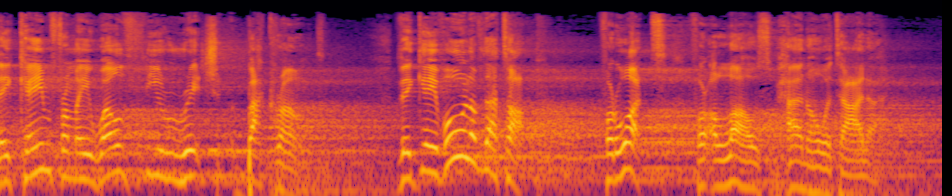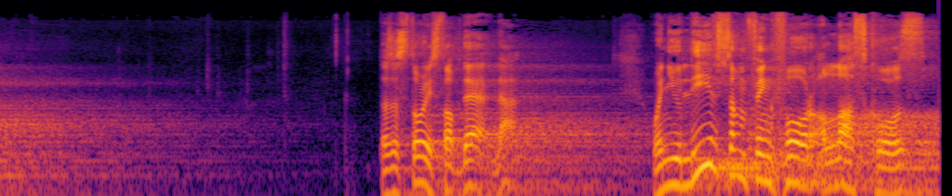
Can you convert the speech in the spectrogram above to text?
They came from a wealthy, rich background. They gave all of that up. For what? For Allah subhanahu wa ta'ala. Does the story stop there? La. When you leave something for Allah's cause,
